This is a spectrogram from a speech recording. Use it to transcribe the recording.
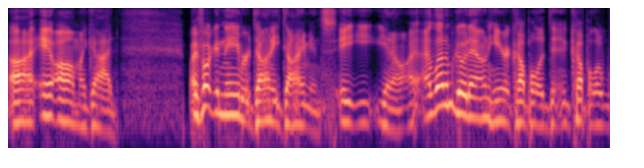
Uh, oh my God my fucking neighbor Donnie Diamonds. He, you know, I, I, let him go down here a couple of a couple of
